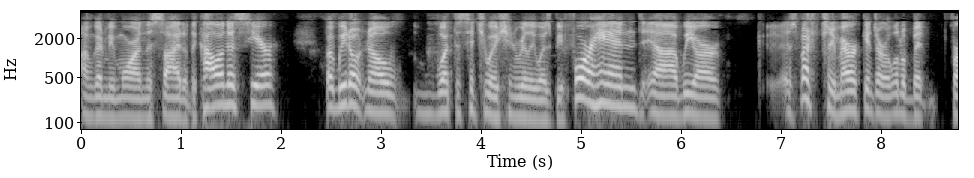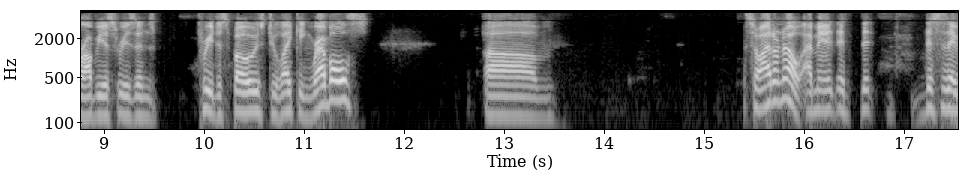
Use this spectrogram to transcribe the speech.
I'm going to be more on the side of the colonists here. But we don't know what the situation really was beforehand. Uh, we are, especially Americans, are a little bit, for obvious reasons, predisposed to liking rebels. Um, so I don't know. I mean, it, it, this is a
